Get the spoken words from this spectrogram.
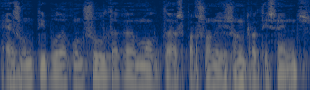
És un tipus de consulta que moltes persones hi són reticents,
